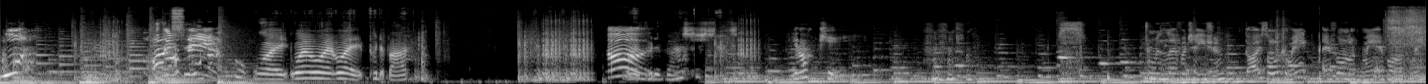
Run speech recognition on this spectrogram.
What? Stop it! Wait, wait, wait, wait. Put it back. No, Wait, put it back. that's just yucky. with levitation. Guys, look at me. Everyone look at me. Everyone look at me.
